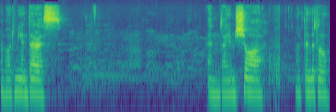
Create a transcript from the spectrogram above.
about me and Theris. And I am sure, like the little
